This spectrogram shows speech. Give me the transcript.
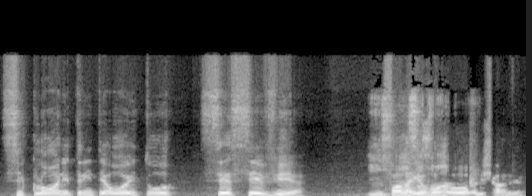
Ciclone 38 CCV. Isso. Fala aí, são, Alexandre.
